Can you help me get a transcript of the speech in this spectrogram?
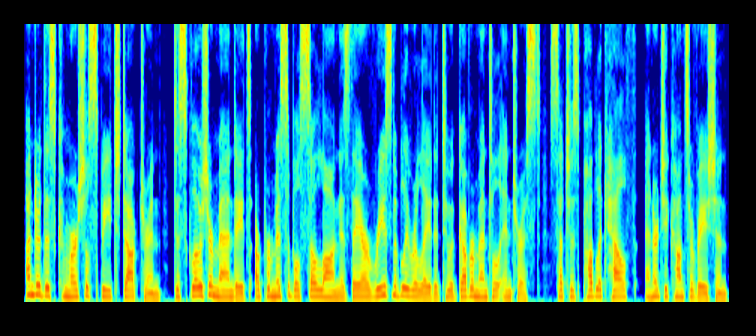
Under this commercial speech doctrine, disclosure mandates are permissible so long as they are reasonably related to a governmental interest, such as public health, energy conservation,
